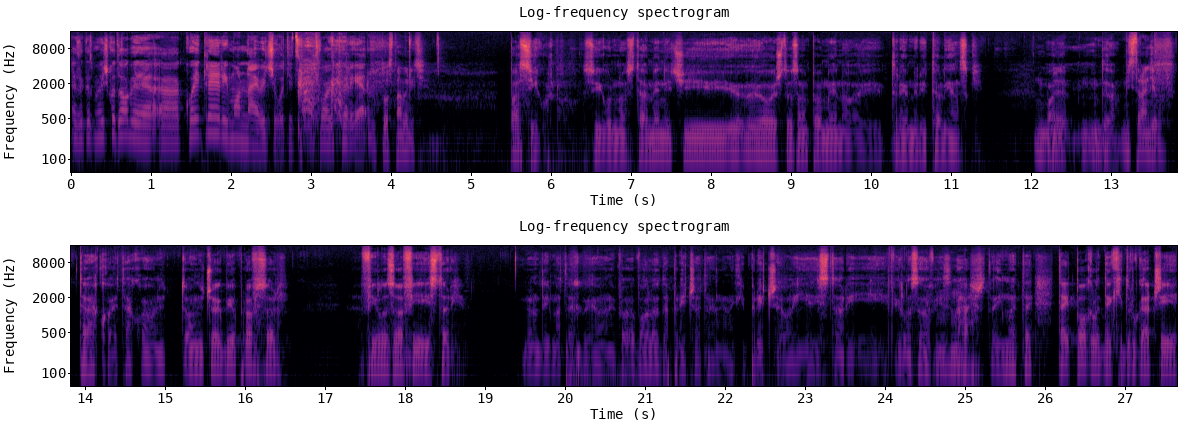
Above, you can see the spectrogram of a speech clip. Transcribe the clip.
E sad kad smo već kod toga, a, koji trener imao najveći utjecaj na tvoju karijeru? To Stamenić? Pa sigurno. Sigurno Stamenić i ove što sam pomenuo, ovaj, trener italijanski. On, da. Mistrangelo. Tako je, tako. On je, to, on je čovjek bio profesor filozofije i istorije. Onda ima tako, je, on je volio da priča tako, neke priče o istoriji i filozofiji, mm -hmm. svašta. Imate taj pogled neki drugačiji,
